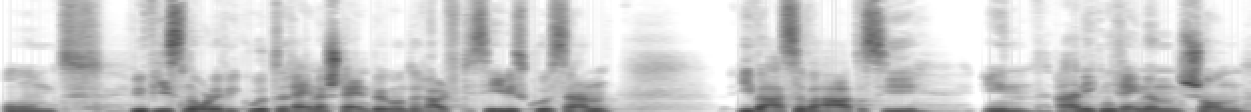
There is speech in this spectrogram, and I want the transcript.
Und wir wissen alle, wie gut der Rainer Steinberger und der Ralf die Sevis-Kurs sind. Ich weiß aber auch, dass ich in einigen Rennen schon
